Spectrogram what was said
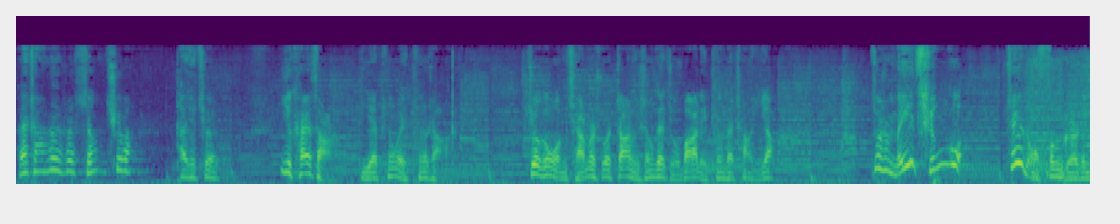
哎，张惠妹说行去吧，他就去了。一开嗓，底下评委听傻了，就跟我们前面说张雨生在酒吧里听他唱一样，就是没听过这种风格的女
